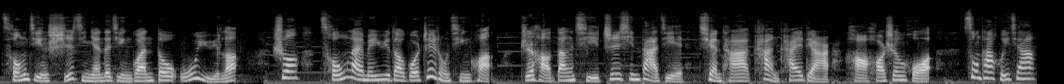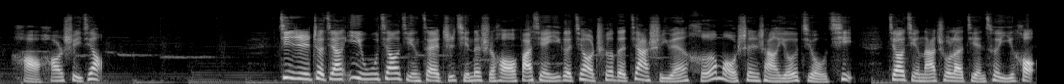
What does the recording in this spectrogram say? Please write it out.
从警十几年的警官都无语了。说从来没遇到过这种情况，只好当起知心大姐，劝他看开点儿，好好生活，送他回家好好睡觉。近日，浙江义乌交警在执勤的时候，发现一个轿车的驾驶员何某身上有酒气，交警拿出了检测仪后，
